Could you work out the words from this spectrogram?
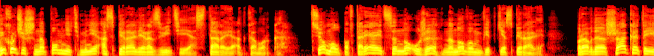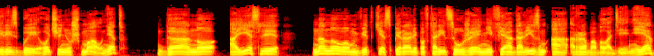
Ты хочешь напомнить мне о спирали развития, старая отговорка. Все, мол, повторяется, но уже на новом витке спирали. Правда, шаг этой резьбы очень уж мал, нет? Да, но а если на новом витке спирали повторится уже не феодализм, а рабовладение.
